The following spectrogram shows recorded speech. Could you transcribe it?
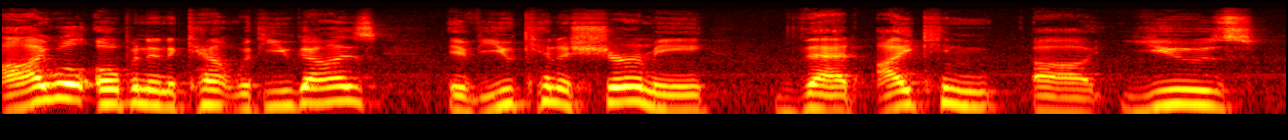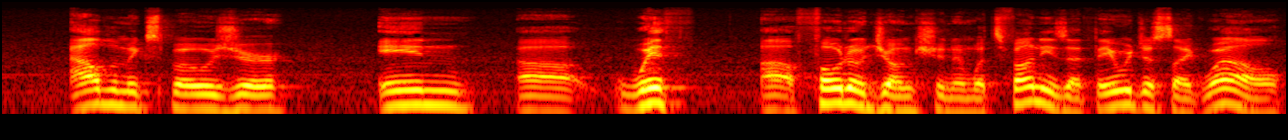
I will open an account with you guys if you can assure me that I can uh, use album exposure in uh, with uh, Photo Junction. And what's funny is that they were just like, well,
